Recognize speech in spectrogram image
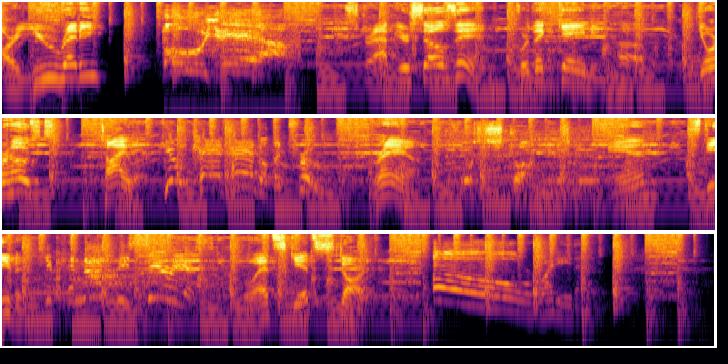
Are you ready? Oh, yeah! Strap yourselves in for the Gaming Hub. Your hosts, Tyler, You can't handle the truth! Graham, The force is strong in this one. and Steven. You cannot be serious! Let's get started.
